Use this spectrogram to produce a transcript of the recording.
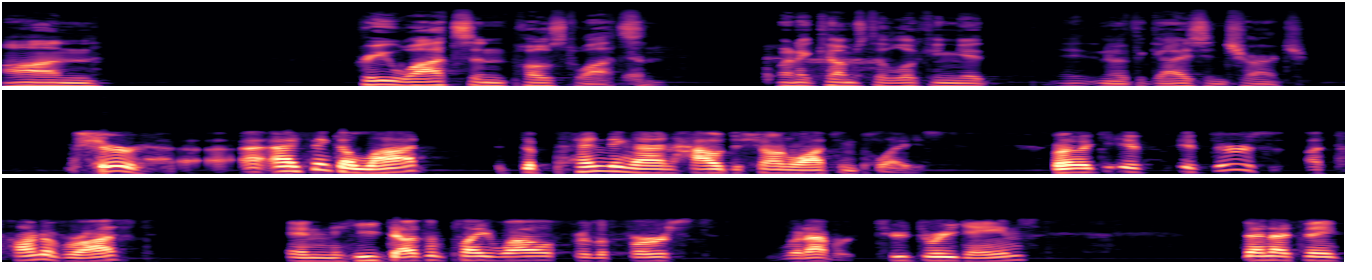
on pre Watson, post Watson, yeah. when it comes to looking at you know the guys in charge? Sure, I I think a lot depending on how Deshaun Watson plays. But like if if there's a ton of rust and he doesn't play well for the first whatever two three games, then I think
